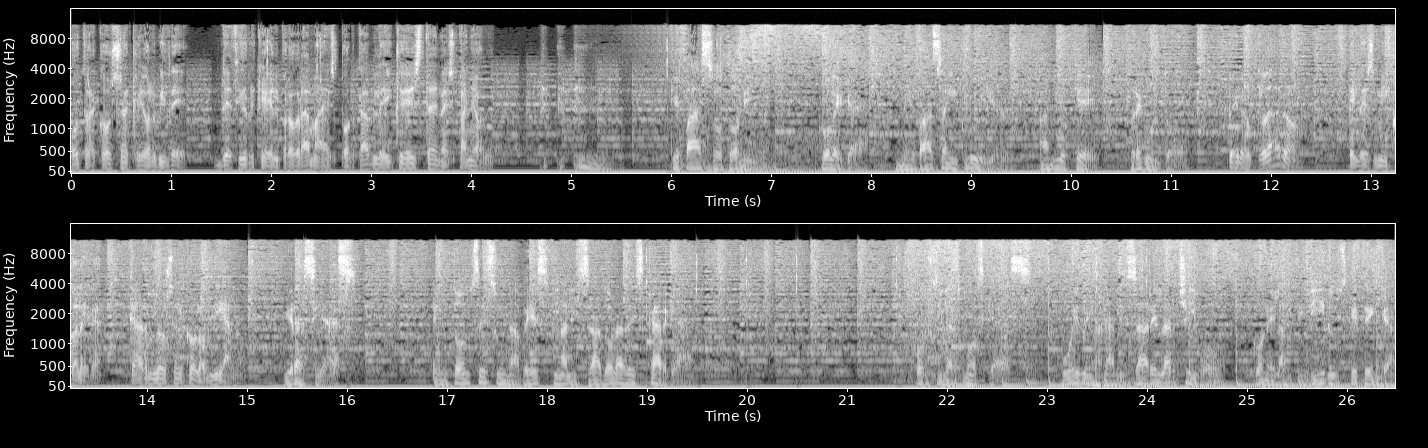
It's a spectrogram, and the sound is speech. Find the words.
otra cosa que olvidé, decir que el programa es portable y que está en español. ¿Qué pasó, Tony? Colega, ¿me vas a incluir? ¿A mí o qué? Pregunto. Pero claro, él es mi colega, Carlos el colombiano. Gracias. Entonces una vez finalizado la descarga, por si las moscas, pueden analizar el archivo, con el antivirus que tengan.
